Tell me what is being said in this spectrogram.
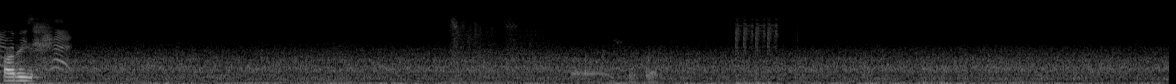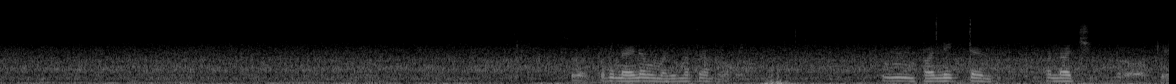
Enemies Harish. ahead. So இப்போதைக்கு நைன் எம்எம் அதிகமாக தான் ப்ரோ ம் பண்ணிட்டேன் பண்ணாச்சு ப்ரோ ஓகே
